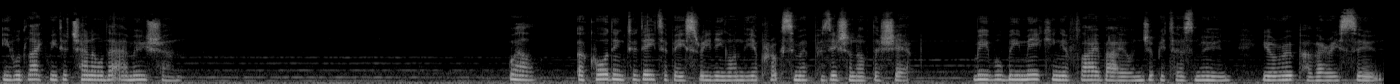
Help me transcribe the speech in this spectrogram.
You would like me to channel that emotion? Well, according to database reading on the approximate position of the ship, we will be making a flyby on Jupiter's moon, Europa, very soon.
